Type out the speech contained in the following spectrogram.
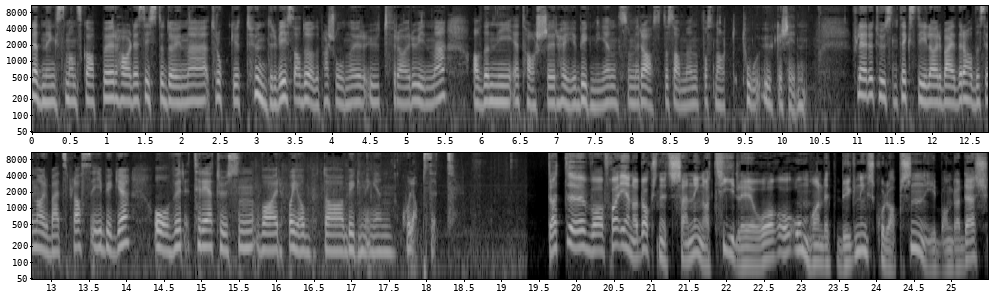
Redningsmannskaper har det siste døgnet trukket hundrevis av døde personer ut fra ruinene av den ni etasjer høye bygningen som raste sammen for snart to uker siden. Flere tusen tekstilarbeidere hadde sin arbeidsplass i bygget. Over 3000 var på jobb da bygningen kollapset. Dette var fra en av Dagsnytts sendinger tidligere i år og omhandlet bygningskollapsen i Bangladesh,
